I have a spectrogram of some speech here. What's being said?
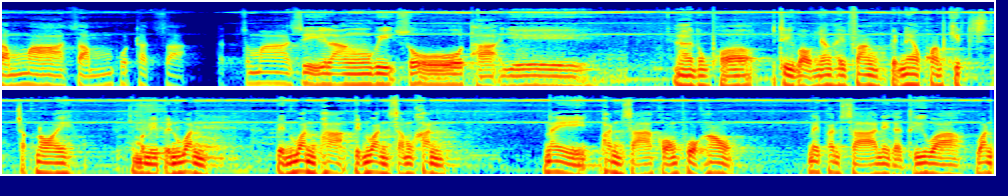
สัมมาสัมพุทธัสสะตัสมาสีลังวิโสทะเยหลวงพ่อที่บอกยังให้ฟังเป็นแนวความคิดสักน้อย มันนี้เป็นวัน เป็นวันพระเป็นวันสำคัญ ในพรรษาของพวกเฮาในพรรษาเนี่ยก็ถือว่าวัน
